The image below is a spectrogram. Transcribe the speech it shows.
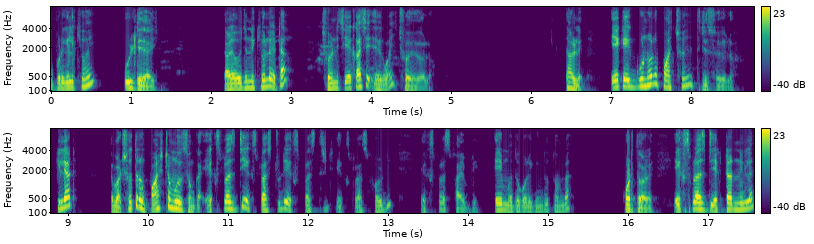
উপরে গেলে কি হয়? উল্টে যায়। তাহলে ওই জন্য কি হলো এটা? ছয় নিচে এক আছে, এক বাই ছয় হয়ে গেলো তাহলে এক এক গুণ হলো পাঁচ, ছয়, ত্রিশ হয়ে গেলো ক্লিয়ার এবার সুতরাং পাঁচটা মূল সংখ্যা X plus D X plus two D X plus three D X plus four D X plus five D এই মতো করে কিন্তু তোমরা করতে পারবে এক্স প্লাস ডি একটা নিলে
